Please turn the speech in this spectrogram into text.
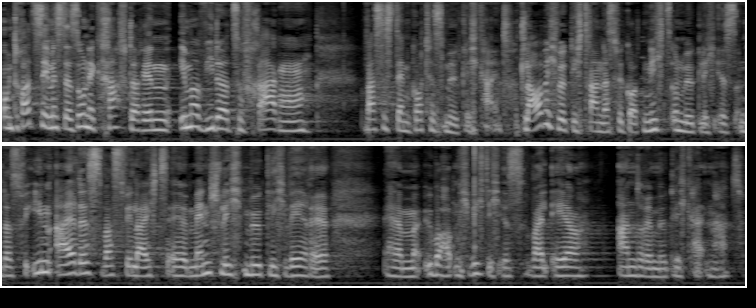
Und trotzdem ist da so eine Kraft darin, immer wieder zu fragen, was ist denn Gottes Möglichkeit? Glaube ich wirklich dran, dass für Gott nichts unmöglich ist und dass für ihn all das, was vielleicht äh, menschlich möglich wäre, ähm, überhaupt nicht wichtig ist, weil er andere Möglichkeiten hat.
